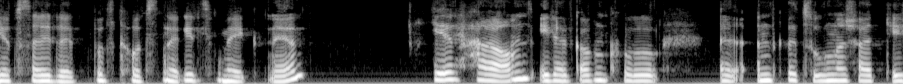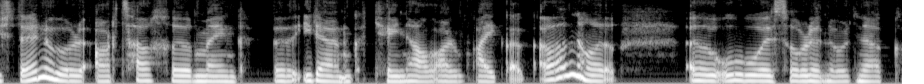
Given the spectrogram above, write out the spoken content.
եւ սա էլ բլթոցներից մեկն է։ Եվ հա, իրական քո ընդգծումը շատ ճիշտ է, որ Արցախը մենք իրանք չէին հավարում հայկական, ու այսօր են օրինակ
